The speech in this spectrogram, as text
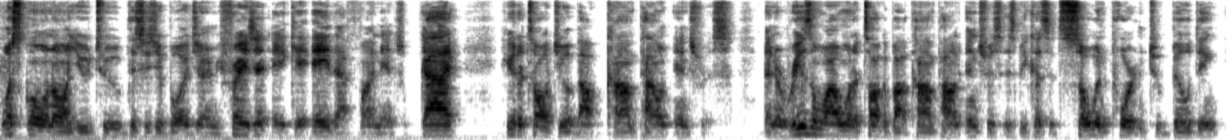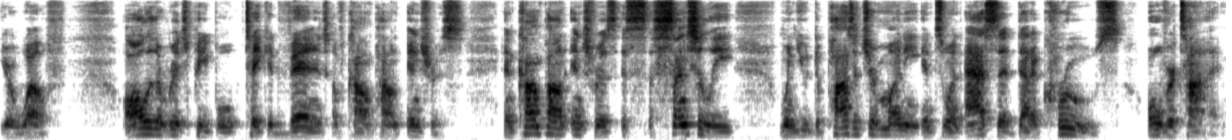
What's going on, YouTube? This is your boy Jeremy Frasier, aka That Financial Guy, here to talk to you about compound interest. And the reason why I want to talk about compound interest is because it's so important to building your wealth. All of the rich people take advantage of compound interest. And compound interest is essentially when you deposit your money into an asset that accrues over time.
